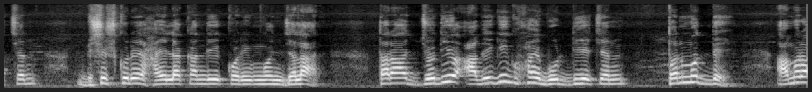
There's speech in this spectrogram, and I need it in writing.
আছেন, বিশেষ করে হাইলাকান্দি, করিমগঞ্জ জেলার, তারা যদিও আবেগিক হয়ে ভোট দিয়েছেন, তন্মধ্যে আমরা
